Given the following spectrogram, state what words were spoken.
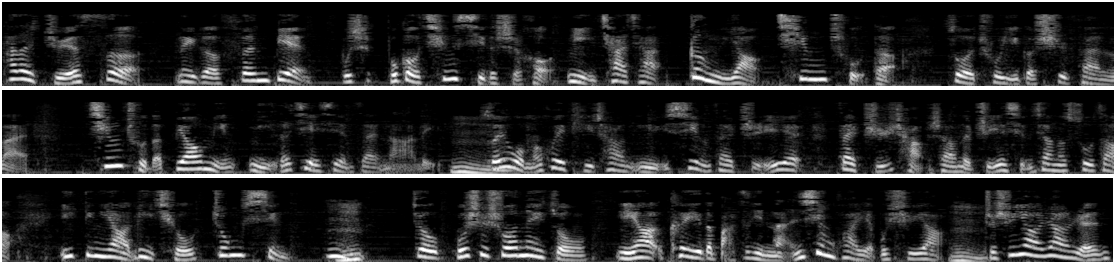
他的角色。那个分辨不是不够清晰的时候，你恰恰更要清楚的做出一个示范来，清楚的标明你的界限在哪里。嗯，所以我们会提倡女性在职业在职场上的职业形象的塑造，一定要力求中性。嗯，就不是说那种你要刻意的把自己男性化也不需要。嗯，只是要让人。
